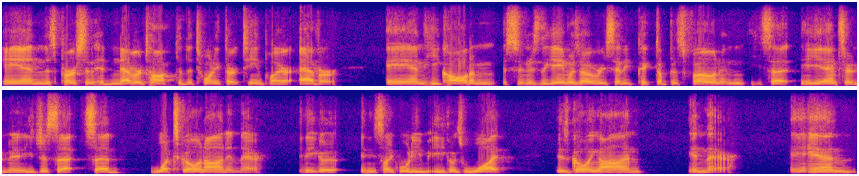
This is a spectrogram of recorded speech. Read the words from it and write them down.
and this person had never talked to the 2013 player ever and he called him as soon as the game was over. He said he picked up his phone and he said he answered me. He just said, "What's going on in there?" And he goes, and he's like, "What do you?" He goes, "What is going on in there?" And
